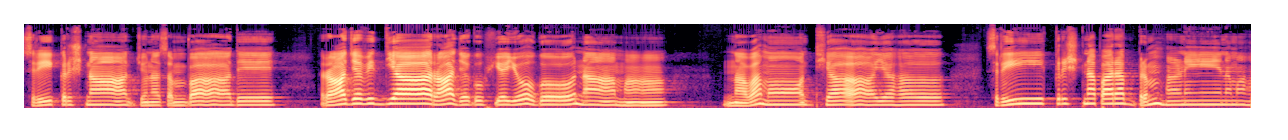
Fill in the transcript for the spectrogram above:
श्रीकृष्णार्जुनसंवादे राजविद्याराजगुह्ययोगो नाम नवमोऽध्यायः। श्रीकृष्णपरब्रह्मणे नमः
